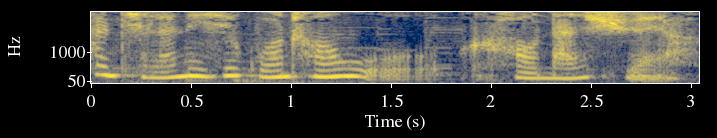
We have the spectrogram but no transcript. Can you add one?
看起来那些广场舞好难学呀。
